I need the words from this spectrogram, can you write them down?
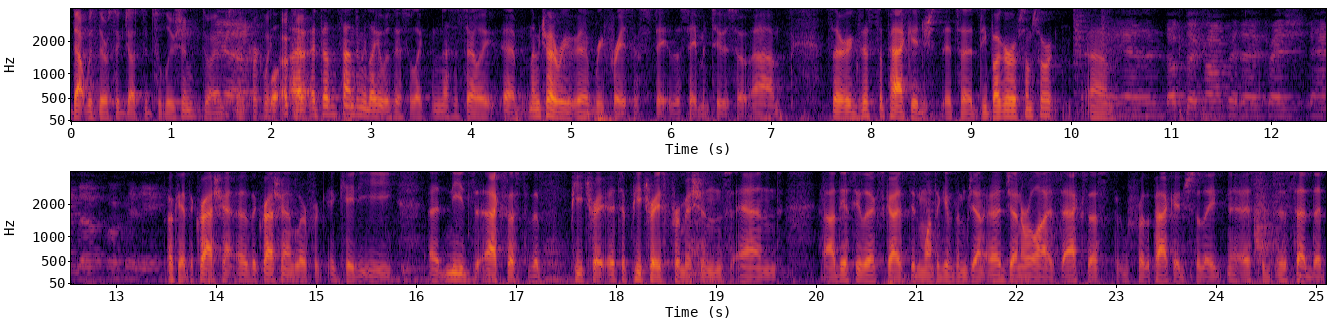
that was their suggested solution. Do I understand Yeah. correctly? Well, okay. uh, it doesn't sound to me like it was this, like necessarily. Uh, let me try to re- uh, rephrase the, sta- the statement too. So, um, so there exists a package. It's a debugger of some sort. Um, yeah, the DrKonqi uh, crash handler for KDE. Okay, the crash, han- uh, the crash handler for KDE uh, needs access to the ptrace, uh, to ptrace permissions, and uh, the SE Linux guys didn't want to give them gen- uh, generalized access th- for the package, so they uh, s- said that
